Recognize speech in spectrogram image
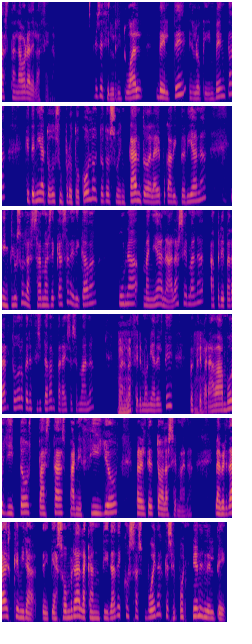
hasta la hora de la cena. Es decir, el ritual del té es lo que inventa, que tenía todo su protocolo, todo su encanto de la época victoriana. Incluso las amas de casa dedicaban una mañana a la semana a preparar todo lo que necesitaban para esa semana, para la ceremonia del té. Pues preparaban bollitos, pastas, panecillos para el té toda la semana. La verdad es que, mira, eh, te asombra la cantidad de cosas buenas que se ponen en el té.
